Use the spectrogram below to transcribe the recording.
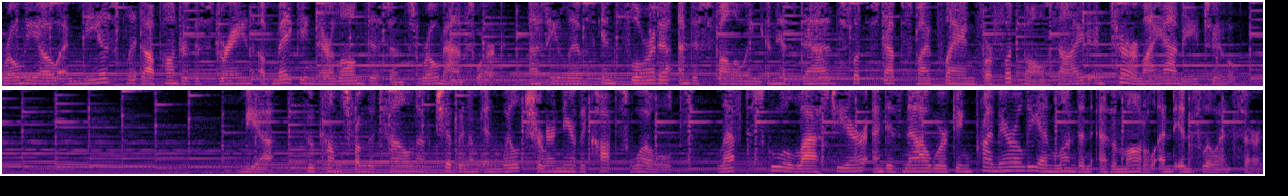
Romeo and Mia split up under the strain of making their long-distance romance work, as he lives in Florida and is following in his dad's footsteps by playing for football side Inter Miami too. Mia, who comes from the town of Chippenham in Wiltshire near the Cotswolds, left school last year and is now working primarily in London as a model and influencer.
